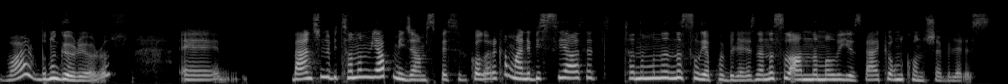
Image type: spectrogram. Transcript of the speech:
var bunu görüyoruz. E, Ben şimdi bir tanım yapmayacağım spesifik olarak ama hani biz siyaset tanımını nasıl yapabiliriz? Nasıl anlamalıyız? Belki onu konuşabiliriz.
